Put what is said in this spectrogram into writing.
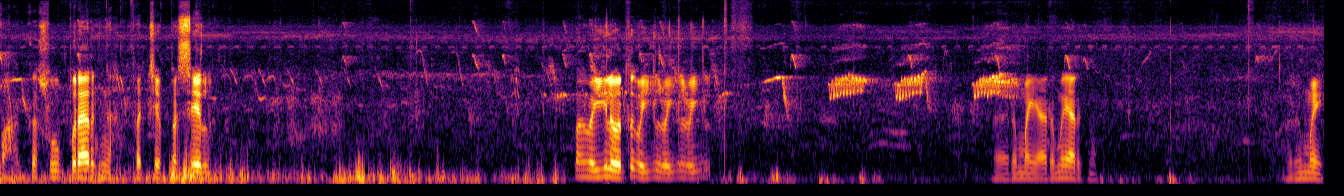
பார்க்க சூப்பராக இருக்குங்க. பச்சை பசேல். வெயில் வருது. வெயில் வெயில் வெயில். அருமை அருமையாக இருக்குங்க. அருமை.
